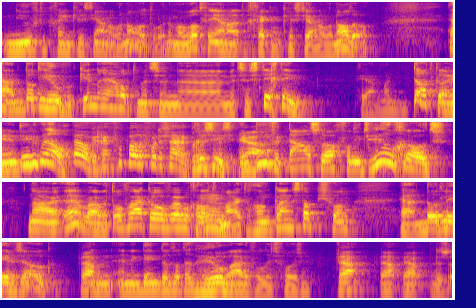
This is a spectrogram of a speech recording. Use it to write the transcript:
nu hoeft ik geen Cristiano Ronaldo te worden. Maar wat vind jij nou te gek aan Cristiano Ronaldo? Ja, dat hij heel veel kinderen helpt met zijn, eh, met zijn stichting. Ja, maar dat kan je natuurlijk wel. Daar hoef je geen voetballer voor te zijn. Precies. En Ja. die vertaalslag van iets heel groots naar hè, waar we het al vaak over hebben gehad, Mm. maakt er gewoon kleine stapjes van. Ja, dat leren ze ook. Ja. En, en ik denk dat dat ook heel waardevol is voor ze. Ja, ja, ja. Dus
